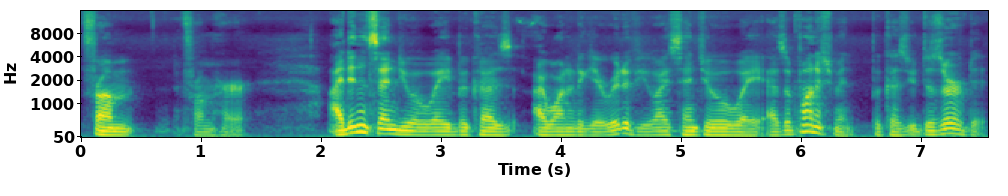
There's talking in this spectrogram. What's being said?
from from her. I didn't send you away because I wanted to get rid of you. I sent you away as a punishment because you deserved it.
